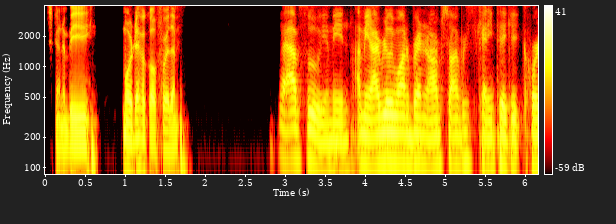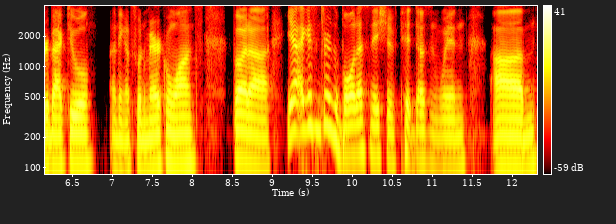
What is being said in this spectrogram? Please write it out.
it's going to be more difficult for them. Yeah, absolutely. I mean, I mean, I really want a Brennan Armstrong versus Kenny Pickett quarterback duel. I think that's what America wants. But uh, yeah, I guess in terms of bowl destination, if Pitt doesn't win, um,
